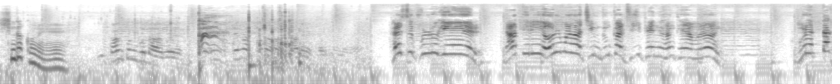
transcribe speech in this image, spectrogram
심각하네. 이 깡통보다 그 찌낚시가 반응이 더 좋네. 헬스 블루길 야들이 얼마나 지금 눈깔 뒤집혀 있는 상태냐면은 물에 딱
